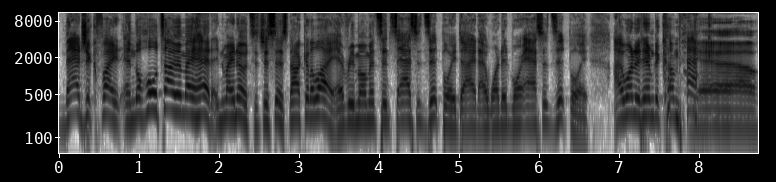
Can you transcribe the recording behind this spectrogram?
magic fight. And the whole time in my head, in my notes, it just says, not gonna lie, every moment since Acid Zit Boy died, I wanted more Acid Zit Boy. I wanted him to come back yeah.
